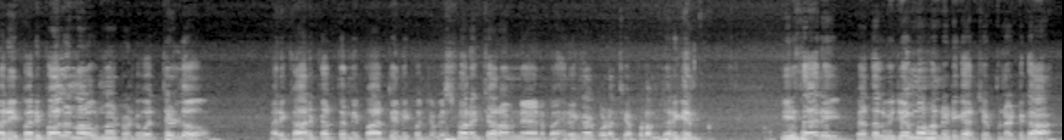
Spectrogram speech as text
మరి పరిపాలనలో ఉన్నటువంటి ఒత్తిడిలో మరి కార్యకర్తని పార్టీని కొంచెం విస్మరించారని ఆయన బహిరంగ కూడా చెప్పడం జరిగింది. ఈసారి పెద్దలు విజయమోహన్ రెడ్డి గారు చెప్పినట్టుగా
